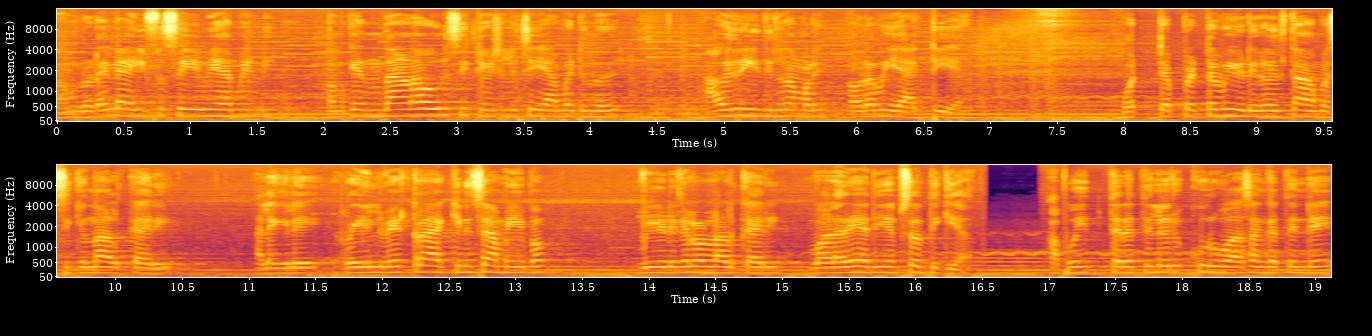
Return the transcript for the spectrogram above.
നമ്മളുടെ ലൈഫ് സേവ് ചെയ്യാൻ വേണ്ടി നമുക്ക് എന്താണ് ആ ഒരു സിറ്റുവേഷനിൽ ചെയ്യാൻ പറ്റുന്നത്? ആ ഒരു രീതിയിൽ നമ്മൾ അവിടെ റിയാക്ട് ചെയ്യാം. ഒറ്റപ്പെട്ട വീടുകളിൽ താമസിക്കുന്ന ആൾക്കാർ അല്ലെങ്കിൽ റെയിൽവേ ട്രാക്കിന് സമീപം വീടുകളുള്ള ആൾക്കാർ വളരെയധികം ശ്രദ്ധിക്കുക. അപ്പോൾ ഇത്തരത്തിലൊരു കുറുവാ സംഘത്തിന്റെ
